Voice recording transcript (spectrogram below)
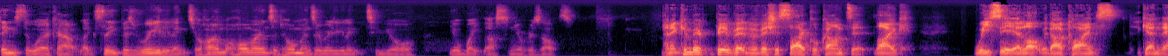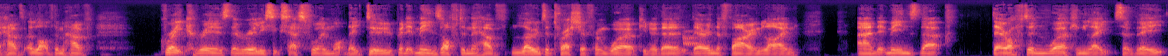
things to work out. Like sleep is really linked to your hormones, and hormones are really linked to your your weight loss and your results. And it can be, be a bit of a vicious cycle, can't it? Like we see a lot with our clients. Again, they have a lot of them have great careers. They're really successful in what they do, but it means often they have loads of pressure from work. You know, they're they're in the firing line, and it means that they're often working late. So they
